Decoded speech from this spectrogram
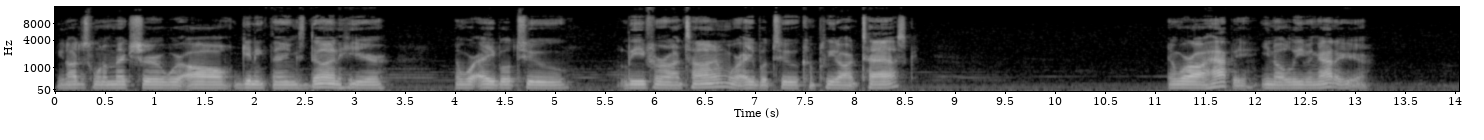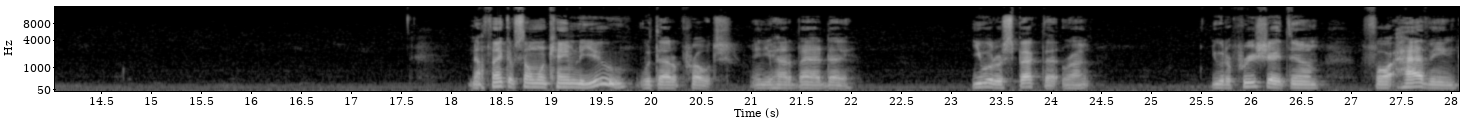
you know, I just want to make sure we're all getting things done here, and we're able to leave here on time. We're able to complete our task, and we're all happy, you know, leaving out of here. Now think if someone came to you with that approach and you had a bad day, you would respect that, right? You would appreciate them for having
